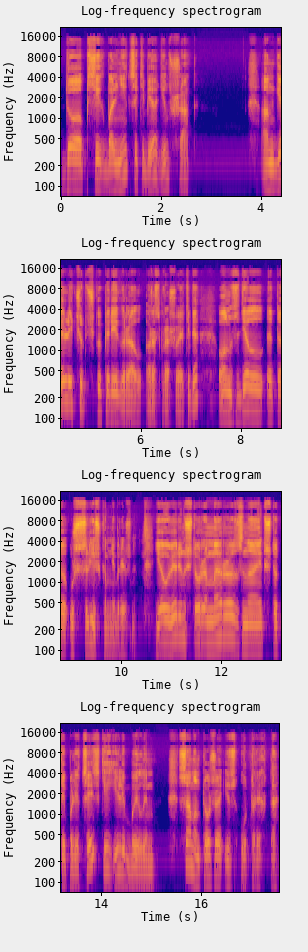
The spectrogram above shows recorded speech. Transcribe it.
До психбольницы тебе один шаг. Ангели чуточку переиграл, расспрашивая тебя. Он сделал это уж слишком небрежно. Я уверен, что Ромеро знает, что ты полицейский или был им. Сам он тоже из Утрехта.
